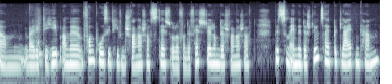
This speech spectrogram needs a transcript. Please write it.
ähm, weil dich die Hebamme vom positiven Schwangerschaftstest oder von der Feststellung der Schwangerschaft bis zum Ende der Stillzeit begleiten kann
